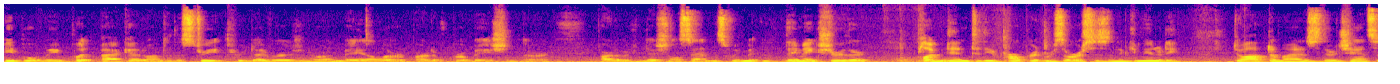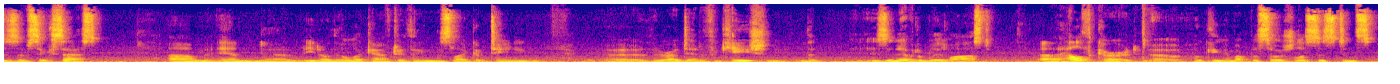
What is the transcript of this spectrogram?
people we put back out onto the street through diversion or on bail or part of probation or part of a conditional sentence, we, they make sure they're plugged into the appropriate resources in the community to optimize their chances of success. Um, and uh, you know they'll look after things like obtaining uh, their identification that is inevitably lost, uh, health card, uh, hooking them up with social assistance,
